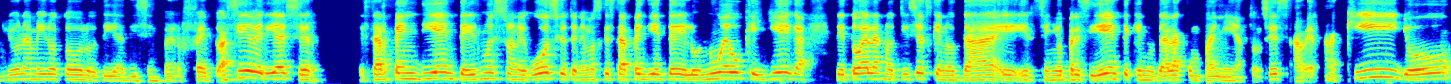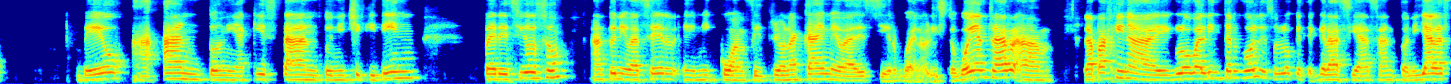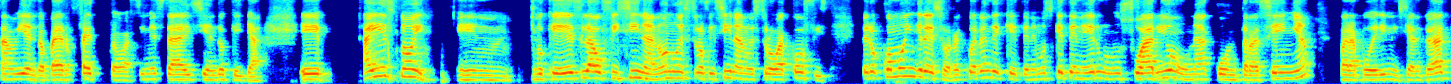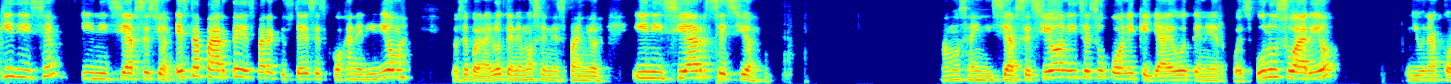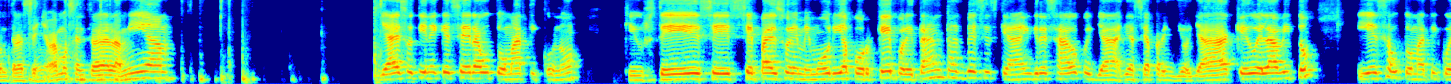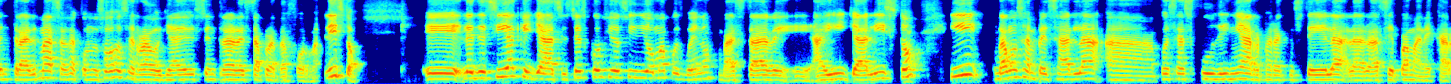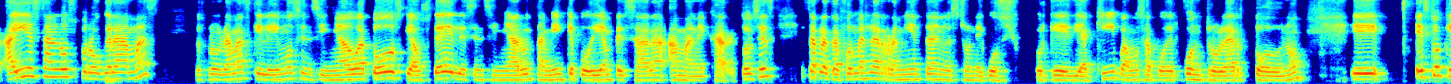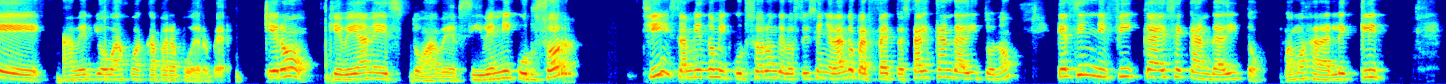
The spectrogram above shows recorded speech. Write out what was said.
Yo la miro todos los días, dicen, perfecto. Así debería ser, estar pendiente, es nuestro negocio, tenemos que estar pendiente de lo nuevo que llega, de todas las noticias que nos da eh, el señor presidente, que nos da la compañía. Entonces, a ver, aquí yo veo a Anthony, aquí está Anthony chiquitín, precioso. Anthony va a ser eh, mi coanfitrión acá y me va a decir, bueno, listo, voy a entrar a la página Global Intergol, eso es lo que te, gracias Anthony, ya la están viendo, perfecto, así me está diciendo que ya. Eh, ahí estoy en lo que es la oficina, ¿no? Nuestra oficina, nuestro back office. Pero ¿cómo ingreso? Recuerden de que tenemos que tener un usuario, una contraseña para poder iniciar. Entonces aquí dice iniciar sesión. Esta parte es para que ustedes escojan el idioma. Entonces, bueno, ahí lo tenemos en español. Iniciar sesión. Vamos a iniciar sesión y se supone que ya debo tener pues un usuario y una contraseña. Vamos a entrar a la mía. Ya eso tiene que ser automático, ¿no? Que usted se, sepa eso de memoria. ¿Por qué? Porque tantas veces que ha ingresado, pues ya, ya se aprendió, ya quedó el hábito y es automático entrar. Es más, hasta con los ojos cerrados ya debes entrar a esta plataforma. Listo. Eh, les decía que ya, si usted escogió ese idioma, pues bueno, va a estar eh, ahí ya listo y vamos a empezarla a, pues a escudriñar para que usted la, sepa manejar. Ahí están los programas, los programas que le hemos enseñado a todos, que a ustedes les enseñaron también que podía empezar a, manejar. Entonces, esta plataforma es la herramienta de nuestro negocio, porque de aquí vamos a poder controlar todo, ¿no? Eh, esto que, a ver, yo bajo acá para poder ver. Quiero que vean esto. A ver, si ven mi cursor, ¿sí? ¿Están viendo mi cursor donde lo estoy señalando? Perfecto, está el candadito, ¿no? ¿Qué significa ese candadito? Vamos a darle clic.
